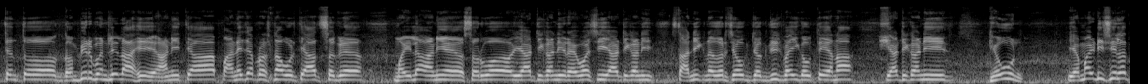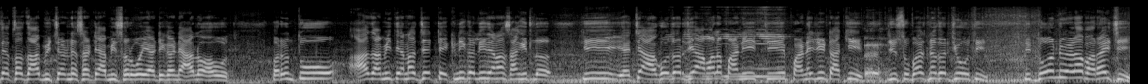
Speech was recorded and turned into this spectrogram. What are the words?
अत्यंत गंभीर बनलेला आहे आणि त्या पाण्याच्या प्रश्नावरती आज सगळ्या महिला आणि सर्व या ठिकाणी रहिवासी या ठिकाणी स्थानिक नगरसेवक जगदीशभाई गवते यांना या ठिकाणी घेऊन एम आय डी सीला त्याचा जाब विचारण्यासाठी आम्ही सर्व या ठिकाणी आलो आहोत. परंतु आज आम्ही त्यांना जे टेक्निकली त्यांना सांगितलं की याच्या अगोदर जे आम्हाला पाणीची पाण्याची टाकी जी सुभाषनगरची होती ती दोन वेळा भरायची.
